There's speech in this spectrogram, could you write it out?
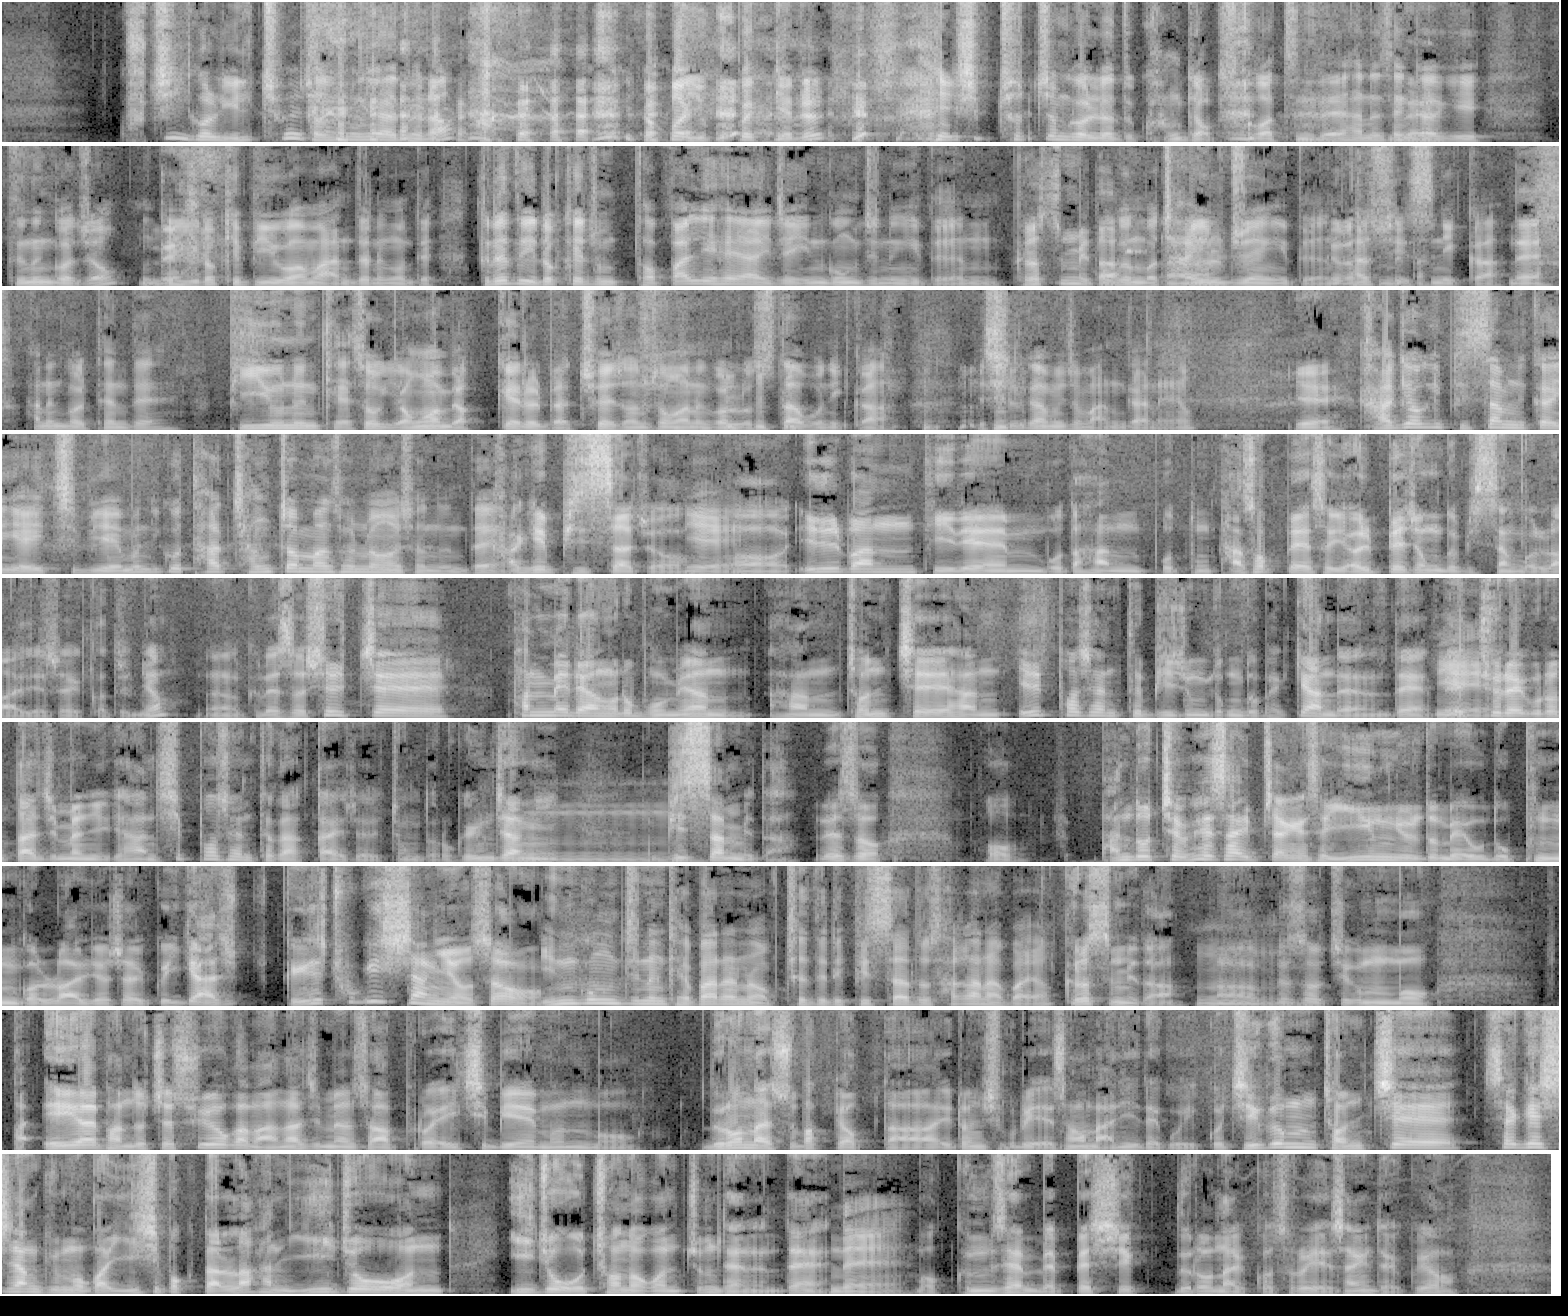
굳이 이걸 1초에 전송해야 되나? 영화 600개를 10초쯤 걸려도 관계 없을 것 같은데 하는 생각이 드는 거죠. 그러니까 네. 이렇게 비유하면 안 되는 건데 그래도 이렇게 좀 더 빨리 해야 이제 인공지능이든 그렇습니다. 혹은 뭐 아, 자율주행이든 할수 그렇습니다. 있으니까 네. 하는 걸 텐데 비유는 계속 영화 몇 개를 몇 초에 전송하는 걸로 쓰다 보니까 실감이 좀 안 가네요. 예. 가격이 비쌉니까 이 HBM은 이거 다 장점만 설명하셨는데 가격이 비싸죠. 예. 어, 일반 D램보다 한 보통 5배에서 10배 정도 비싼 걸로 알려져 있거든요. 어, 그래서 실제 판매량으로 보면 한 전체 한1% 비중 정도밖에 안 되는데 예. 매출액으로 따지면 이게 한 10% 가까이 될 정도로 굉장히 음. 비쌉니다. 그래서 어, 반도체 회사 입장에서 이익률도 매우 높은 걸로 알려져 있고 이게 아직 굉장히 초기 시장이어서 인공지능 개발하는 업체들이 비싸도 사가나 봐요. 그렇습니다. 음. 어, 그래서 지금 뭐 AR 반도체 수요가 많아지면서 앞으로 HBM은 뭐 늘어날 수밖에 없다 이런 식으로 예상은 많이 되고 있고 지금 전체 세계 시장 규모가 20억 달러 한 2조 원, 2조 5천억 원쯤 되는데 네. 뭐 금세 몇 배씩 늘어날 것으로 예상이 되고요.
